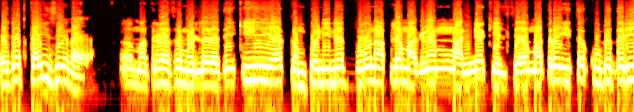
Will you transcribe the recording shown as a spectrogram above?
त्याच्यात काहीच हे नाही. मात्र असं म्हटलं जाते की या कंपनीनं दोन आपल्या मागण्या मान्य केल्या मात्र इथं कुठंतरी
